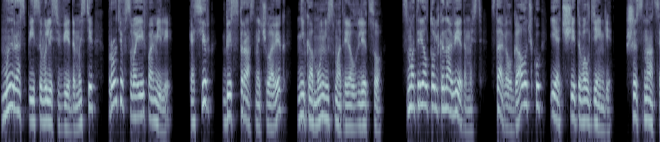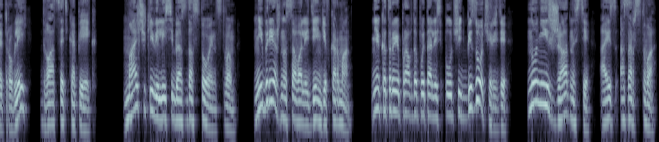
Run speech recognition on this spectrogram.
Мы расписывались в ведомости против своей фамилии. Кассир, бесстрастный человек, никому не смотрел в лицо. Смотрел только на ведомость, ставил галочку и отсчитывал деньги. 16 рублей 20 копеек. Мальчики вели себя с достоинством. Небрежно совали деньги в карман. Некоторые, правда, пытались получить без очереди, но не из жадности, а из озорства.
